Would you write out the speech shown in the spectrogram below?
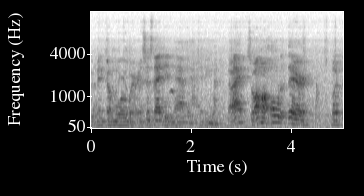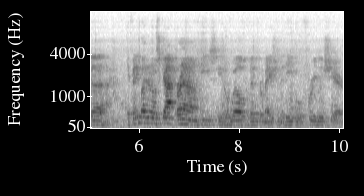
We've become more aware, and since that didn't happen, anyway. All right, so I'm gonna hold it there, but uh, if anybody knows Scott Brown, he's, he's a wealth of information that he will freely share.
